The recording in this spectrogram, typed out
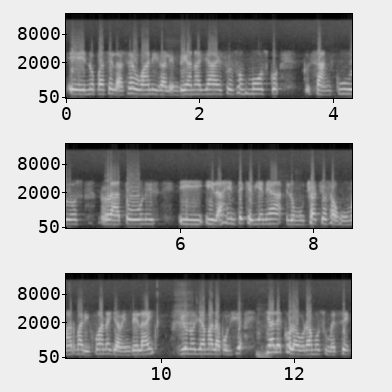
eh, no pase el aseo, van y galembean allá, esos son moscos, zancudos, ratones y, y la gente que viene a los muchachos a fumar marihuana y a venderla ahí. Y uno llama a la policía, ya le colaboramos su merced.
